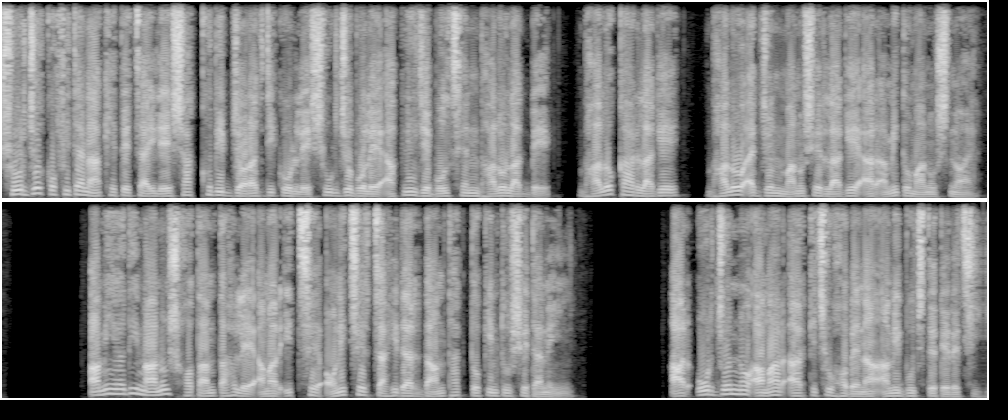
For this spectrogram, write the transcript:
সূর্য কফিটা না খেতে চাইলে সাক্ষ্যদীপ জরাজডি করলে সূর্য বলে, আপনি যে বলছেন ভালো লাগবে, ভালো কার লাগে, ভালো একজন মানুষের লাগে আর আমি তো মানুষ নয়। আমি যদি মানুষ হতাম তাহলে আমার ইচ্ছে অনিচ্ছের চাহিদার দাম থাকত, কিন্তু সেটা নেই। আর ওর জন্য আমার আর কিছু হবে না, আমি বুঝতে পেরেছি।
